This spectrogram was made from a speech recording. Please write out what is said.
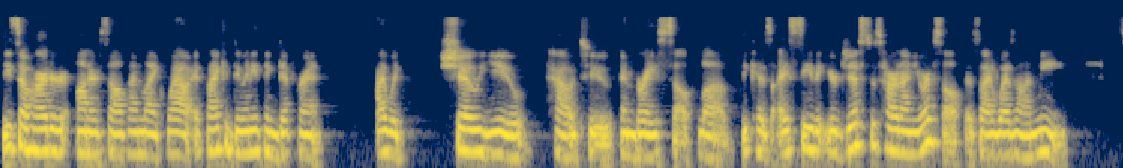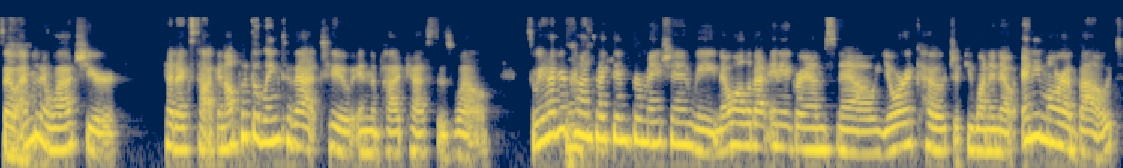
be so hard on herself, I'm like, wow, if I could do anything different, I would show you how to embrace self love because I see that you're just as hard on yourself as I was on me. So I'm going to watch your TEDx talk and I'll put the link to that too in the podcast as well. So we have your contact information. We know all about Enneagrams now. You're a coach. If you want to know any more about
